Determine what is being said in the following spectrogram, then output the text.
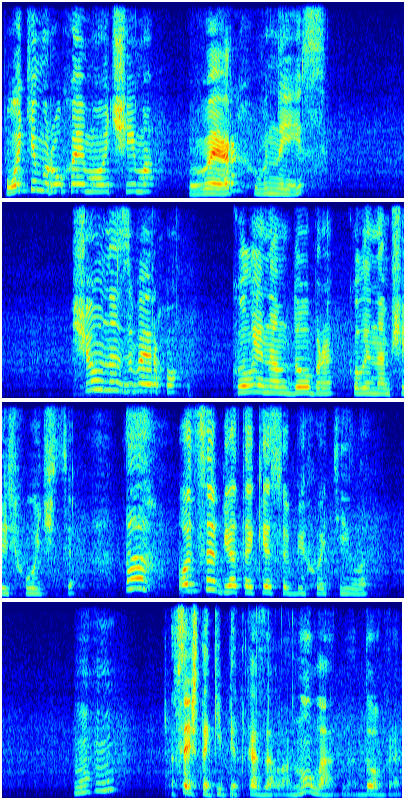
Потім рухаємо очима вверх, вниз. Що у нас зверху? Коли нам добре, коли нам щось хочеться. А, оце б я таке собі хотіла. Угу. Все ж таки підказала. Ну, ладно, добре.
